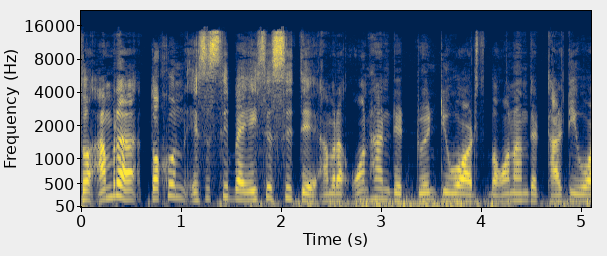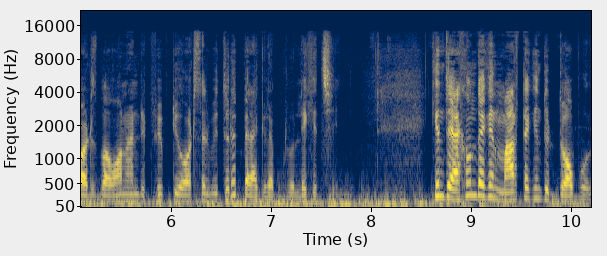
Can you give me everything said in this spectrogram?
তো আমরা তখন এসএসসি বা এইচএসসিতে আমরা ওয়ান হান্ড্রেড টোয়েন্টি ওয়ার্ডস বা ওয়ান হান্ড্রেড থার্টি ওয়ার্ডস বা ওয়ান হান্ড্রেড ফিফটি ওয়ার্ডসের ভিতরে প্যারাগ্রাফগুলো লিখেছি। কিন্তু এখন দেখেন মার্কটা কিন্তু ডবল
